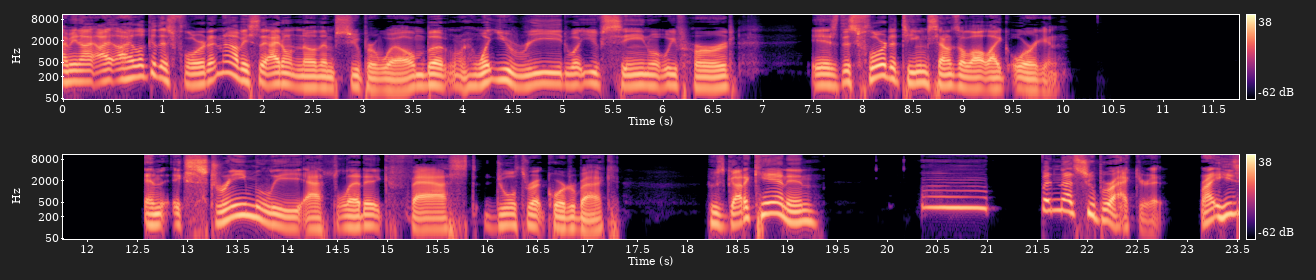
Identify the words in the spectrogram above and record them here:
I, mean, I I look at this Florida, and obviously I don't know them super well, but what you read, what you've seen, what we've heard is this Florida team sounds a lot like Oregon. An extremely athletic, fast, dual threat quarterback who's got a cannon, mm, but not super accurate, right? He's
